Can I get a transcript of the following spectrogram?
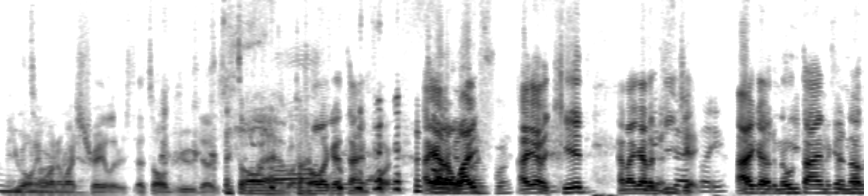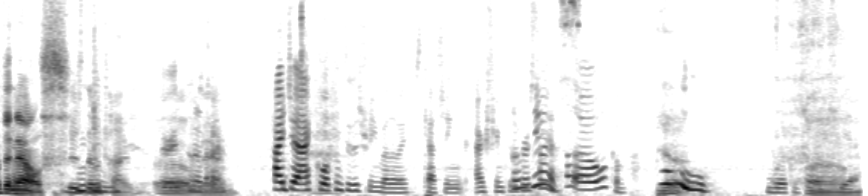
man, You only want to right watch now. trailers. That's all Drew does. That's all I have That's time all I for. got time for. I got a wife. I got a kid, and I got a PJ. Exactly. I I got a no P- time I for no nothing time. else. There's no time. There is Oh, no man. time. Hi, Jack. Welcome to the stream, by the way. Just catching our stream for the Oh, first yes. time. Hello, welcome. Yeah, Ooh. Welcome to Um, chat.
